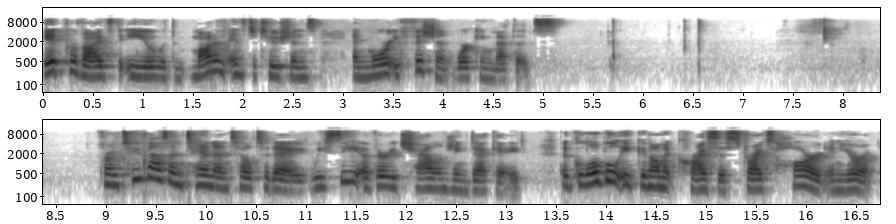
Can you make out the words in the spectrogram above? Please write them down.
It provides the EU with modern institutions and more efficient working methods. From 2010 until today, we see a very challenging decade. The global economic crisis strikes hard in Europe.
